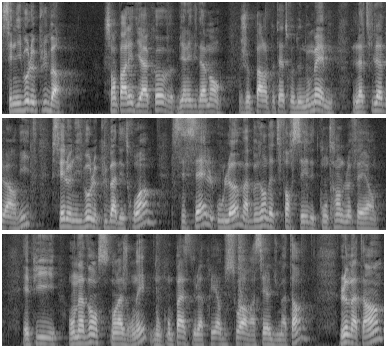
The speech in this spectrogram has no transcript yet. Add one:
C'est le niveau le plus bas. Sans parler d'Yaakov, bien évidemment, je parle peut-être de nous-mêmes. La tfila de Harvit, c'est le niveau le plus bas des trois. C'est celle où l'homme a besoin d'être forcé, d'être contraint de le faire. et puis on avance dans la journée, donc on passe de la prière du soir à celle du matin. Le matin,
